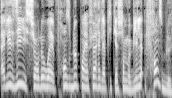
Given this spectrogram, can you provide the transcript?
allez-y sur le web francebleu.fr et l'application mobile France Bleu.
